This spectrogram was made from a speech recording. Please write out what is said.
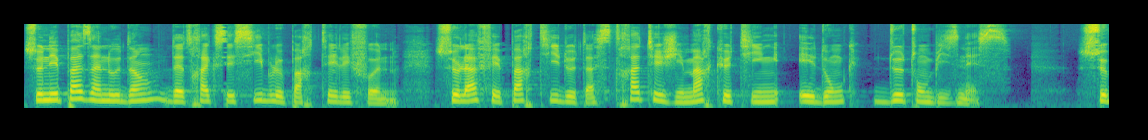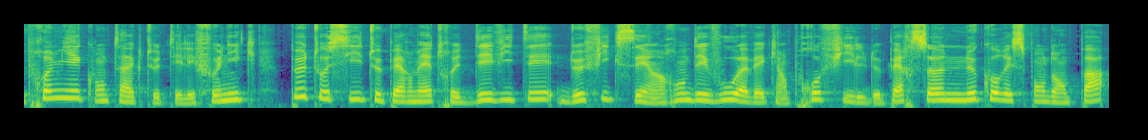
Ce n'est pas anodin d'être accessible par téléphone. Cela fait partie de ta stratégie marketing et donc de ton business. Ce premier contact téléphonique peut aussi te permettre d'éviter de fixer un rendez-vous avec un profil de personne ne correspondant pas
